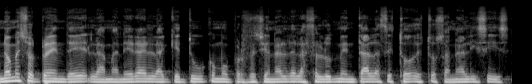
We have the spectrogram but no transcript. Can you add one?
No me sorprende la manera en la que tú como profesional de la salud mental haces todos estos análisis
